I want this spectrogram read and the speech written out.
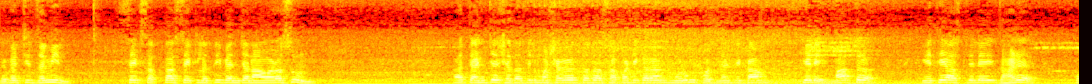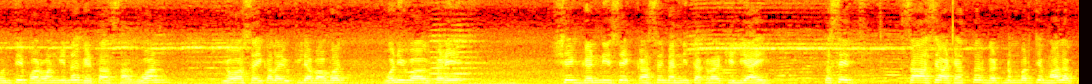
लगतची जमीन शेख सत्ता शेख लतीफ यांच्या नावावर असून त्यांच्या शेतातील मशागत तथा सपाटीकरण मुरुम खोदण्याचे काम केले. मात्र येथे असलेले झाडं कोणती परवानगी न घेता सागवान व्यावसायिकाला विकल्याबाबत वन विभागाकडे शेख गन्नी शेख कासम यांनी तक्रार केली आहे. तसेच सहाशे अठ्याहत्तर गट नंबरचे मालक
